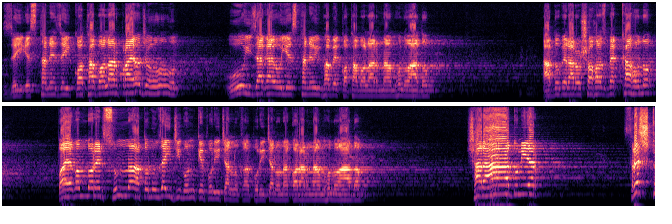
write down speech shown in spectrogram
যেই স্থানে যেই কথা বলার প্রয়োজন, ওই জায়গায় ওই স্থানে ওইভাবে কথা বলার নাম হলো আদব। আদবের আরও সহজ ব্যাখ্যা হলো, পয়গম্বরের সুন্নাত অনুযায়ী জীবনকে পরিচালনা পরিচালনা করার নাম হলো আদব। সারা দুনিয়ার শ্রেষ্ঠ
